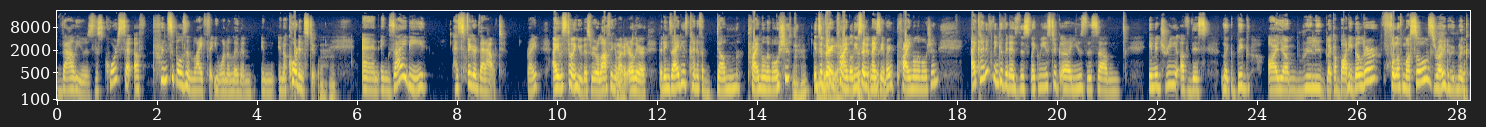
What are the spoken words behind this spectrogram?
values, this core set of principles in life that you want to live in in, in accordance to. mhm. And anxiety has figured that out, right? I was telling you this, we were laughing about Yeah. it earlier, that anxiety is kind of a dumb primal emotion. Mhm. It's You a did, very yeah. primal, you said it nicely, a very primal emotion. I kind of think of it as this, like we used to uh, use this um, imagery of this like big, I am really like a bodybuilder full of muscles, right? I'm like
